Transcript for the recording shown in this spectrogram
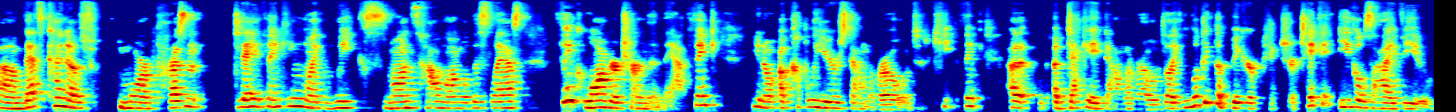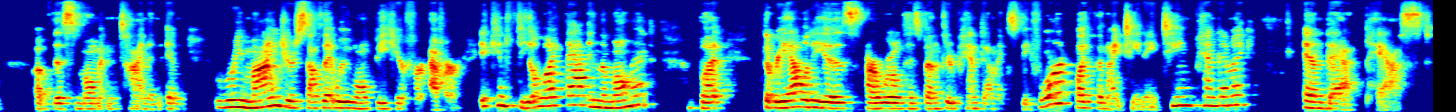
Um, that's kind of more present day thinking, like weeks, months, how long will this last? Think longer term than that. Think, you know, a couple of years down the road. Keep think a, a decade down the road. Like look at the bigger picture. Take an eagle's eye view of this moment in time and, and remind yourself that we won't be here forever. It can feel like that in the moment, but the reality is our world has been through pandemics before, like the 1918 pandemic, and that passed.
